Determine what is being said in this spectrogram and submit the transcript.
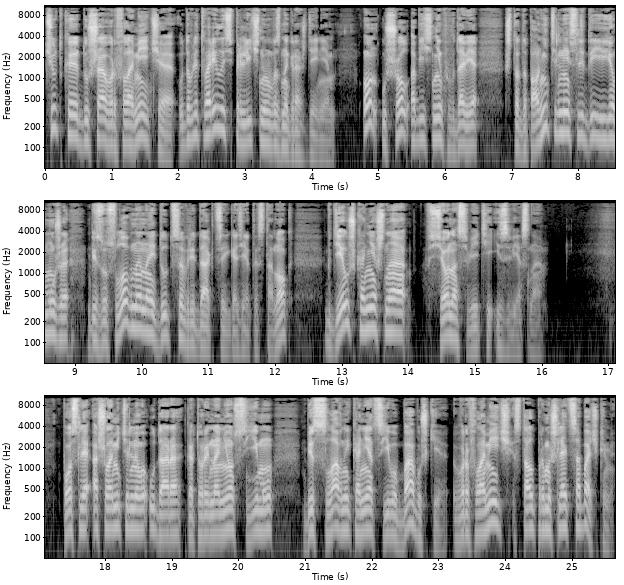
Чуткая душа Варфоломеича удовлетворилась приличным вознаграждением — он ушел, объяснив вдове, что дополнительные следы ее мужа, безусловно, найдутся в редакции газеты «Станок», где уж, конечно, все на свете известно. После ошеломительного удара, который нанес ему бесславный конец его бабушки, Варфоломеич стал промышлять собачками.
